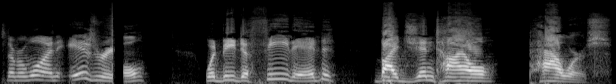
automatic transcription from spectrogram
is number one, Israel would be defeated by Gentile powers.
